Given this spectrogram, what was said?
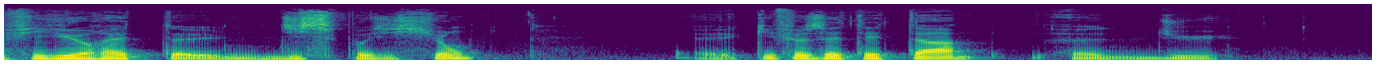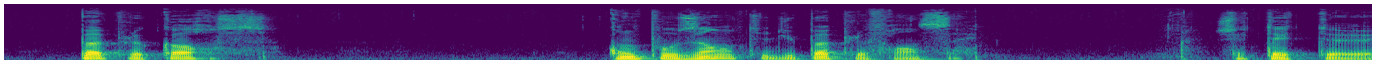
figurait une disposition euh, qui faisait état euh, du peuple corse composante du peuple français. C'était euh,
